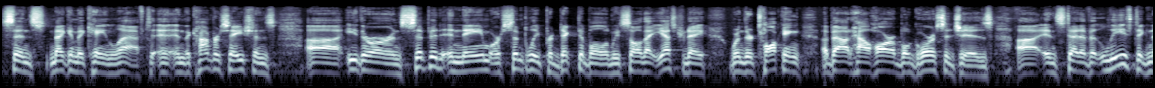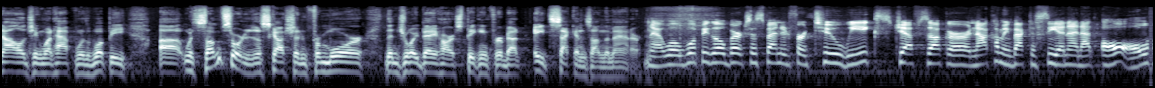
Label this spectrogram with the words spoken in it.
since Meghan McCain left, and, and the conversations uh, either are insipid in name or simply predictable. And we saw that yesterday when they're talking about how horrible Gorsuch is uh, instead of at least acknowledging what happened with Whoopi uh, with some sort of discussion for more than Joy Behar speaking for about eight seconds on the matter. Yeah, well, Whoopi Goldberg suspended for two weeks. Jeff Zucker not coming back to CNN at all.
